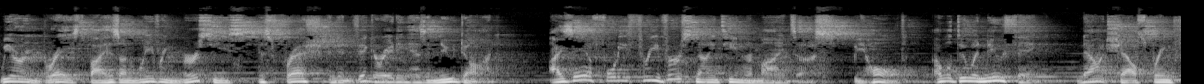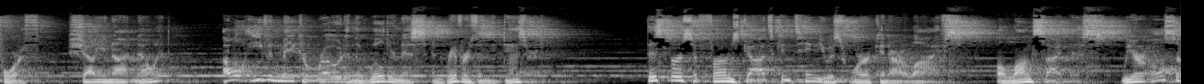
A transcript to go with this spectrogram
we are embraced by his unwavering mercies as fresh and invigorating as a new dawn. Isaiah 43 verse 19 reminds us, Behold, I will do a new thing. Now it shall spring forth. Shall you not know it? I will even make a road in the wilderness and rivers in the desert. This verse affirms God's continuous work in our lives. Alongside this, we are also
